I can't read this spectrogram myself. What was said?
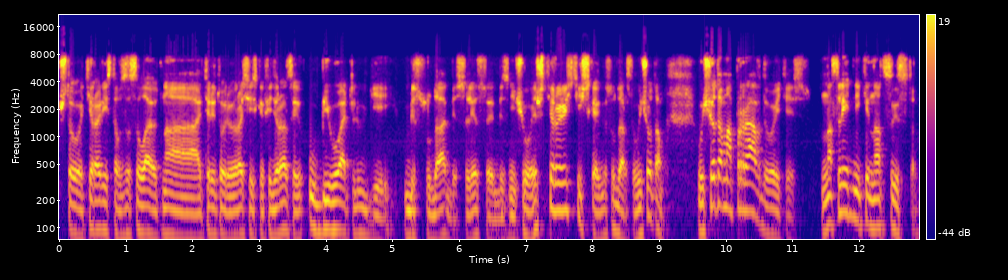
Что террористов засылают на территорию Российской Федерации убивать людей без суда, без следствия, без ничего. Это же террористическое государство. Вы что там, вы что там оправдываетесь? Наследники нацистов.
